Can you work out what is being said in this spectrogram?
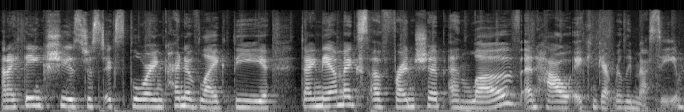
and I think she is just exploring kind of like the dynamics of friendship and love and how it can get really messy.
